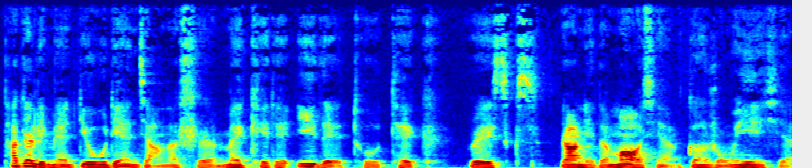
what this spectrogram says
它这里面第五点讲的是 Make it easy to take risks，让你的冒险更容易一些。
